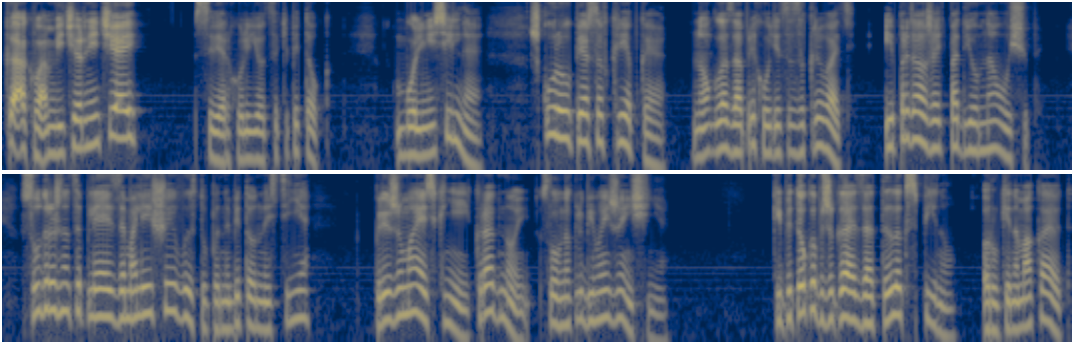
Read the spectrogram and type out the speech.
«Как вам вечерний чай?» Сверху льется кипяток. Боль не сильная, шкура у персов крепкая, но глаза приходится закрывать и продолжать подъем на ощупь. Судорожно цепляясь за малейшие выступы на бетонной стене, прижимаясь к ней, к родной, словно к любимой женщине. Кипяток обжигает затылок, спину, руки намокают,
